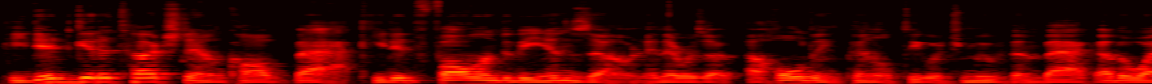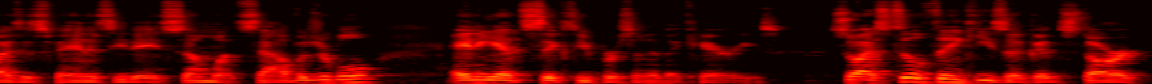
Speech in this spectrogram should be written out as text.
He did get a touchdown called back. He did fall into the end zone, and there was a, a holding penalty which moved them back. Otherwise, his fantasy day is somewhat salvageable, and he had 60% of the carries. So I still think he's a good start,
